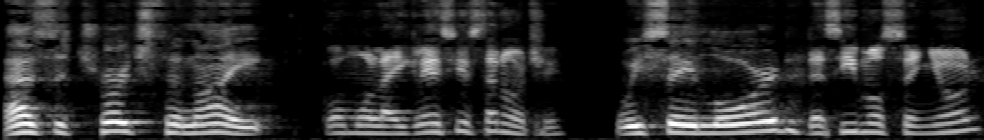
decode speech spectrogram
As the church tonight, Como la iglesia esta noche, we say, Lord, decimos, Señor,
